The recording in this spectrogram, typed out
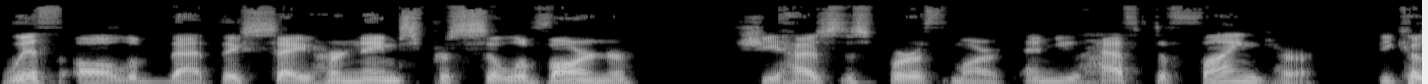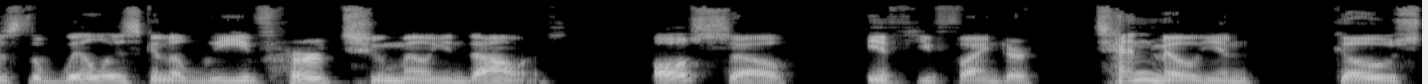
with all of that, they say her name's Priscilla Varner. She has this birthmark and you have to find her because the will is going to leave her $2 million. Also, if you find her, 10 million goes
